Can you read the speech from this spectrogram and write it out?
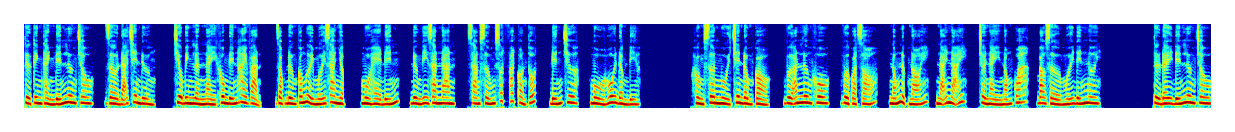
Từ Kinh Thành đến Lương Châu, giờ đã trên đường. Triệu binh lần này không đến hai vạn, dọc đường có người mới gia nhập, mùa hè đến, đường đi gian nan, sáng sớm xuất phát còn tốt, đến trưa, mồ hôi đầm đìa. Hồng Sơn ngồi trên đồng cỏ, vừa ăn lương khô, vừa quạt gió, nóng nực nói, nãi nãi, trời này nóng quá, bao giờ mới đến nơi. Từ đây đến Lương Châu,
